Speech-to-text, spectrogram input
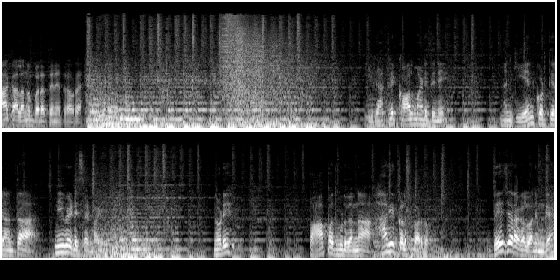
ಆ ಕಾಲನೂ ಬರುತ್ತೆ ನೇತ್ರ ಅವ್ರೆ. ಈ ರಾತ್ರಿ ಕಾಲ್ ಮಾಡಿದ್ದೀನಿ. ನನಗೆ ಏನು ಕೊಡ್ತೀರಾ ಅಂತ ನೀವೇ ಡಿಸೈಡ್ ಮಾಡಿ. ನೋಡಿ ಪಾಪದ ಹುಡುಗನ್ನ ಹಾಗೆ ಕಳಿಸ್ಬಾರ್ದು. ಬೇಜಾರಾಗಲ್ವಾ ನಿಮಗೆ?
